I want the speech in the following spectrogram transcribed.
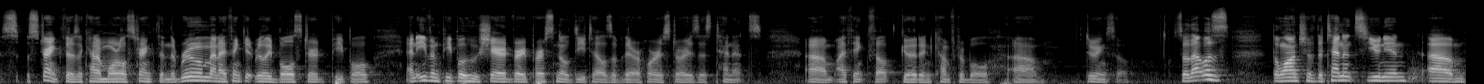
strength. There's a kind of moral strength in the room, and I think it really bolstered people, and even people who shared very personal details of their horror stories as tenants. Um, I think felt good and comfortable um, doing so. So that was the launch of the tenants union. Um,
